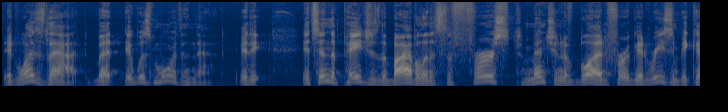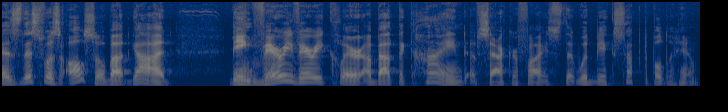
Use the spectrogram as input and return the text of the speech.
It was that, but it was more than that. It, it, it's in the pages of the Bible, and it's the first mention of blood for a good reason, because this was also about God being very, very clear about the kind of sacrifice that would be acceptable to him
